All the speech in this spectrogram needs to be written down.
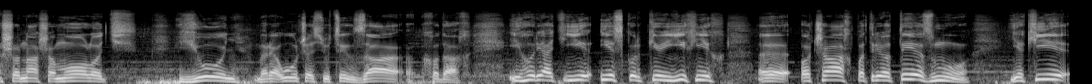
що наша молодь, юнь бере участь у цих заходах. І горять іскорки в їхніх е, очах патріотизму, які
